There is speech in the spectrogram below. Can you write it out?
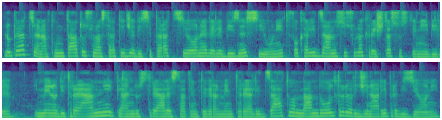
L'operazione ha puntato su una strategia di separazione delle business unit focalizzandosi sulla crescita sostenibile. In meno di tre anni il piano industriale è stato integralmente realizzato andando oltre le originarie previsioni.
